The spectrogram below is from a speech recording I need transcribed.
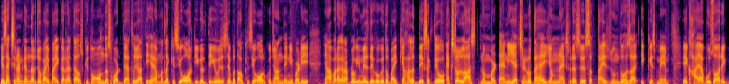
इस एक्सीडेंट के अंदर जो भाई बाइकर रहता है, उसकी तो ऑन द स्पॉट डेथ हो जाती है। मतलब किसी और की गलती की वजह से बताओ, किसी और को जान देनी पड़ी। यहाँ पर अगर आप लोग इमेज देखोगे तो बाइक की हालत देख सकते हो। नेक्स्ट और लास्ट नंबर टेन ये एक्सीडेंट होता है यमुना एक्सप्रेस वे जून दो हज़ार इक्कीस में। एक हायाबूसा और एक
